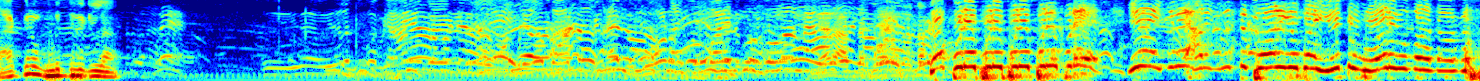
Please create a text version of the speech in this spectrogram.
டக்குன்னு பிடிச்சிருக்கலாம் ஏய், இழுத்து போடுங்கப்பா இழுத்து போடுங்கப்பா அந்த பக்கம்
